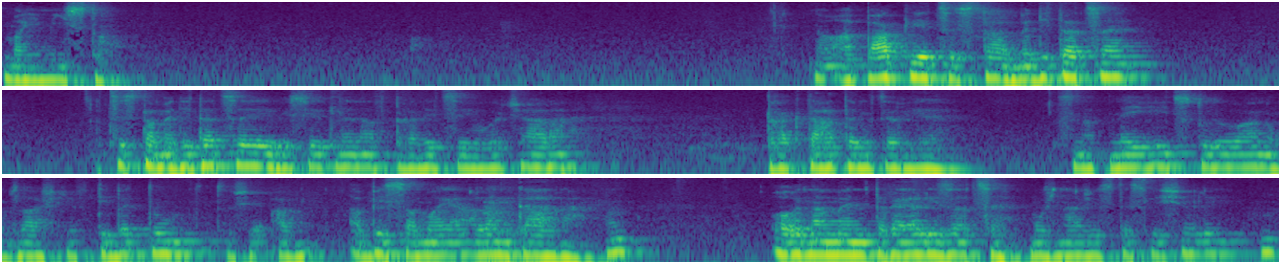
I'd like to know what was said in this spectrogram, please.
mají místo. No a pak je cesta meditace. Cesta meditace je vysvětlena v tradici yogačára traktátem, který je snad nejvíc studován, obzvláště v Tibetu, což je Abhisamaya Alankára. Hm? Ornament realizace. Možná, že jste slyšeli. Hm?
